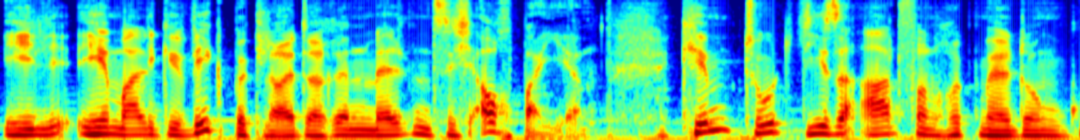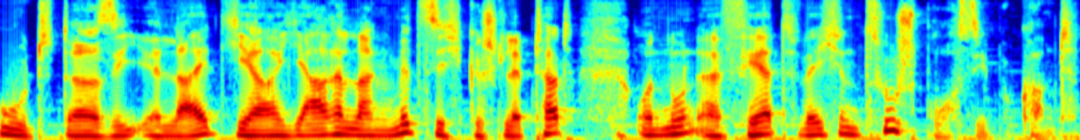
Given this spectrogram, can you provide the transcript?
Ehemalige Wegbegleiterinnen melden sich auch bei ihr. Kim tut diese Art von Rückmeldung Rückmeldung gut, da sie ihr Leid ja jahrelang mit sich geschleppt hat und nun erfährt, welchen Zuspruch sie bekommt.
